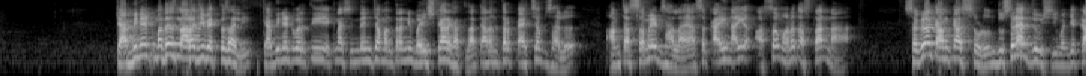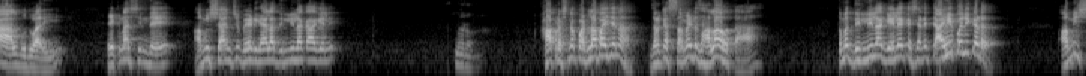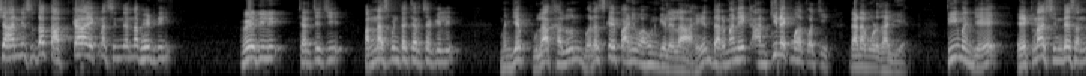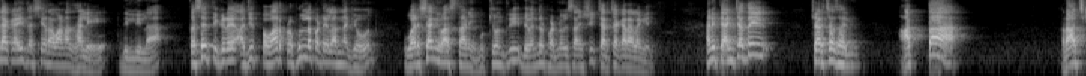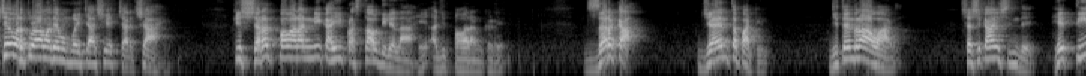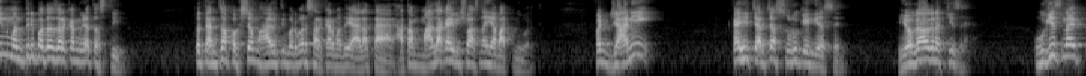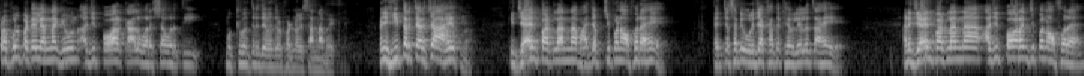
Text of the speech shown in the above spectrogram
कॅबिनेटमध्येच नाराजी व्यक्त झाली. कॅबिनेटवरती एकनाथ शिंदेच्या मंत्र्यांनी बहिष्कार घातला. त्यानंतर पॅचअप झालं. आमचा समेट झालाय असं काही नाही असं म्हणत असताना सगळं कामकाज सोडून दुसऱ्याच दिवशी म्हणजे काल बुधवारी एकनाथ शिंदे अमित शहाची भेट घ्यायला दिल्लीला का गेले? बरोबर. हा प्रश्न पडला पाहिजे ना. जर का समेट झाला होता तर मग दिल्लीला गेले कशाने? त्याही पलीकडं. अमित शहानी सुद्धा तात्काळ एकनाथ शिंदेना भेट दिली. वेळ दिली चर्चेची पन्नास मिनिटं चर्चा केली. म्हणजे पुलाखालून बरंच काही पाणी वाहून गेलेलं आहे. दरम्यान एक आणखीन एक महत्वाची घडामोड झाली आहे. ती म्हणजे एकनाथ शिंदे संध्याकाळी जसे रवाना झाले दिल्लीला तसे तिकडे अजित पवार प्रफुल्ल पटेलांना घेऊन वर्षा निवासस्थानी मुख्यमंत्री देवेंद्र फडणवीसांशी चर्चा करायला गेले. आणि त्यांच्यातही चर्चा झाली. आत्ता राजकीय वर्तुळामध्ये मुंबईची अशी एक चर्चा आहे की शरद पवारांनी काही प्रस्ताव दिलेला आहे अजित पवारांकडे. जर का जयंत पाटील जितेंद्र आव्हाड शशिकांत शिंदे हे तीन मंत्रिपदं जर का मिळत असतील तर त्यांचा पक्ष महायुतीबरोबर सरकारमध्ये यायला तयार आहे. आता माझा काही विश्वास नाही या बातमीवरती. पण ज्यांनी काही ही चर्चा सुरू केली असेल योगायोग नक्कीच आहे. उगीच नाहीत प्रफुल्ल पटेल यांना घेऊन अजित पवार काल वर्षावरती मुख्यमंत्री देवेंद्र फडणवीसांना भेटले. म्हणजे ही तर चर्चा आहेत ना. की जयंत पाटलांना भाजपची पण ऑफर आहे. त्यांच्यासाठी ऊर्जा खातं ठेवलेलंच आहे. आणि जयंत पाटलांना अजित पवारांची पण ऑफर आहे.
